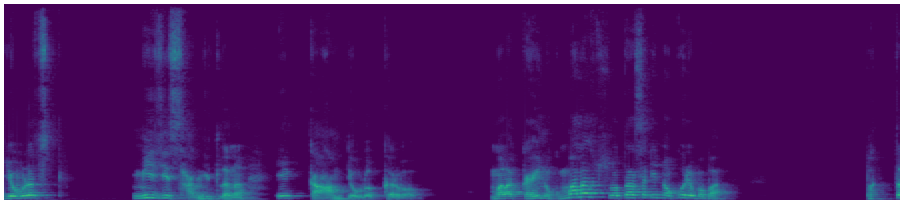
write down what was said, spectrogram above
एवढंच मी जे सांगितलं ना एक काम तेवढं करवं मला काही नको. मला स्वतःसाठी नको रे बाबा. फक्त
